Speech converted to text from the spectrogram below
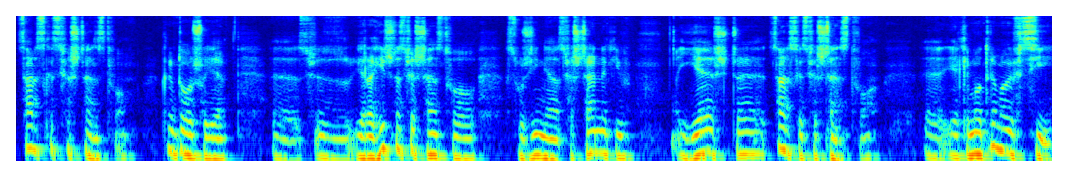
царське священство. Крім того, що є е, ієрархічне священство, служіння священників, є ще царське священство, е, яке ми отримали всі,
